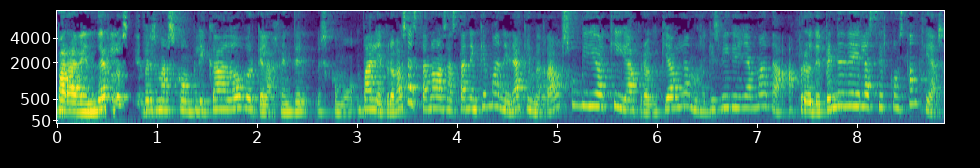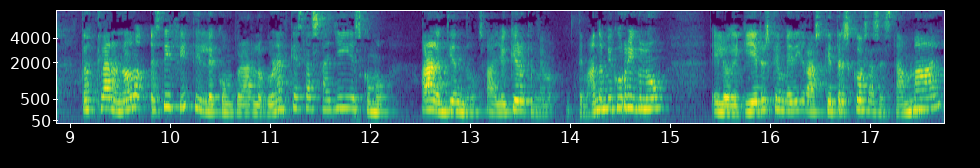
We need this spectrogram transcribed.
para venderlo siempre es más complicado porque la gente es como, vale, pero vas a estar, no vas a estar, ¿en qué manera? Que me grabas un vídeo aquí, ah, pero aquí hablamos, aquí es videollamada, ah, pero depende de las circunstancias. Entonces, claro, no es difícil de comprarlo, pero una vez que estás allí es como, ahora lo entiendo, o sea, yo quiero que me, te mando mi currículum y lo que quiero es que me digas qué tres cosas están mal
